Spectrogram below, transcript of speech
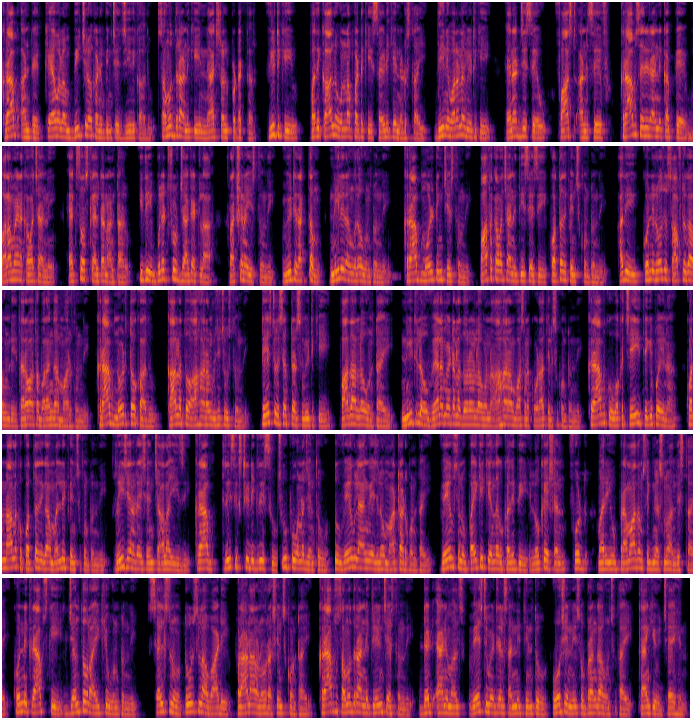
Crab అంటే కేవలం బీచ్లో కనిపించే జీవి కాదు సముద్రానికి నేచురల్ ప్రొటెక్టర్. వీటికి పది కాళ్ళు ఉన్నప్పటికీ సైడ్కే నడుస్తాయి. దీని వలన వీటికి energy save fast and safe. Crab శరీరాన్ని కప్పే బలమైన కవచాన్ని ఎక్సోస్కెల్టన్ అంటారు. ఇది బుల్లెట్ ప్రూఫ్ జాకెట్ల రక్షణ ఇస్తుంది. వీటి రక్తం నీలి రంగులో ఉంటుంది. క్రాబ్ మోల్టింగ్ చేస్తుంది. పాత కవచాన్ని తీసేసి కొత్తది పెంచుకుంటుంది. అది కొన్ని రోజులు సాఫ్ట్గా ఉండి తర్వాత బలంగా మారుతుంది. క్రాబ్ నోటితో కాదు కాళ్ళతో ఆహారం రుచి చూస్తుంది. టేస్ట్ రిసెప్టర్స్ వీటికి పాదాల్లో ఉంటాయి. నీటిలో వేల మీటర్ల దూరంలో ఉన్న ఆహారం వాసన కూడా తెలుసుకుంటుంది. క్రాబ్కు ఒక చేయి తెగిపోయిన కొన్నాళ్ళకు కొత్తదిగా మళ్ళీ పెంచుకుంటుంది. రీజనరేషన్ చాలా easy. Crab three sixty degrees చూపు ఉన్న జంతువు. వేవ్ లాంగ్వేజ్లో మాట్లాడుకుంటాయి. వేవ్స్ను పైకి కిందకు కదిపి లొకేషన్ ఫుడ్ మరియు ప్రమాదం సిగ్నల్స్ను అందిస్తాయి. కొన్ని క్రాబ్స్కి జంతువుల ఐక్యూ ఉంటుంది. సెల్స్ను టూల్స్ లా వాడి ప్రాణాలను రక్షించుకుంటాయి. క్రాబ్స్ సముద్రాన్ని క్లీన్ చేస్తుంది. డెడ్ యానిమల్స్ వేస్ట్ మెటీరియల్స్ అన్ని తింటూ ఓషన్ని శుభ్రంగా ఉంచుతాయి. థ్యాంక్ యూ జై హింద్.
